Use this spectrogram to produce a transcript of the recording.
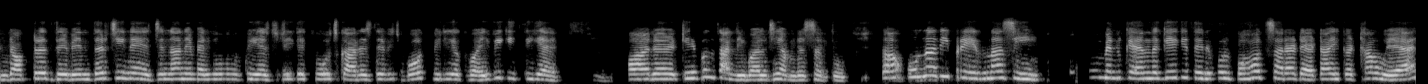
ਡਾਕਟਰ ਦੇਵਿੰਦਰ ਜੀ ਨੇ, ਜਿਨ੍ਹਾਂ ਨੇ ਮੈਨੂੰ ਪੀਐਚਡੀ ਦੇ ਖੋਜ ਕਾਰਜ ਦੇ ਵਿੱਚ ਬਹੁਤ ਮੇਰੀ ਅਗਵਾਈ ਵੀ ਕੀਤੀ ਹੈ, ਔਰ ਕੇਵਲ ਧਾਲੀਵਾਲ ਜੀ ਅੰਮ੍ਰਿਤਸਰ ਤੋਂ, ਤਾਂ ਉਹਨਾਂ ਦੀ ਪ੍ਰੇਰਣਾ ਸੀ ਉਹ ਮੈਨੂੰ ਕਹਿਣ ਲੱਗੇ ਕਿ ਤੇਰੇ ਕੋਲ ਬਹੁਤ ਸਾਰਾ ਡਾਟਾ ਇਕੱਠਾ ਹੋਇਆ ਹੈ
